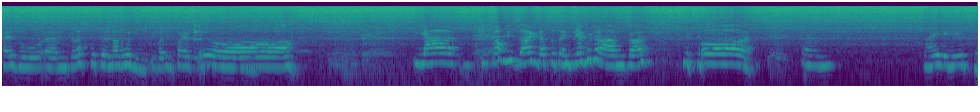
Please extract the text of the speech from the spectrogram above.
also ähm, geröstete Maroni über dem Feuer geröstet. Oh. Ja, ich brauche nicht sagen, dass das ein sehr guter Abend war. Oh. Ähm, Meine Güte.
